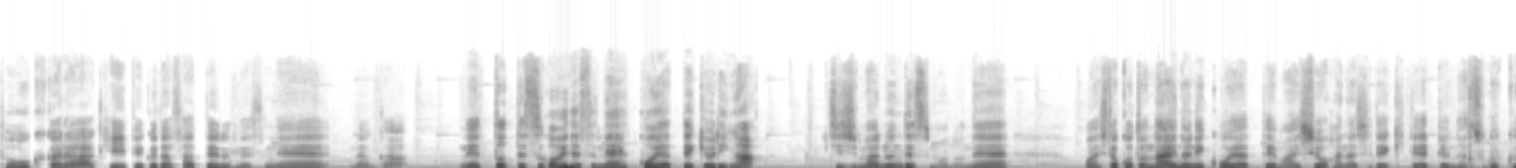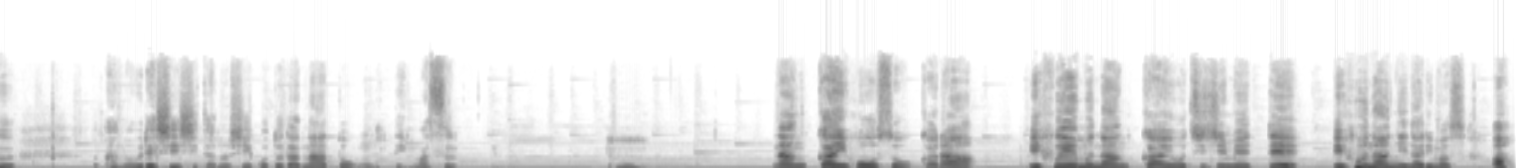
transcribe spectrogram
遠くから聞いてくださってるんですね。なんかネットってすごいですね。こうやって距離が縮まるんですものね。お会いしたことないのにこうやって毎週お話できてっていうのはすごくあの嬉しいし楽しいことだなと思っています。うん、南海放送から FM 南海を縮めて F 南になります。あ、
